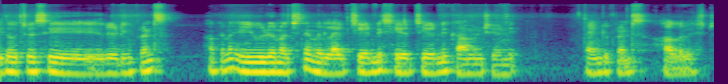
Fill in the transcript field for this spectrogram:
ఇది వచ్చేసి రీడింగ్ ఫ్రెండ్స్. ఓకేనా? ఈ వీడియో నచ్చితే మీరు లైక్ చేయండి షేర్ చేయండి కామెంట్ చేయండి. Thank you friends all the best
